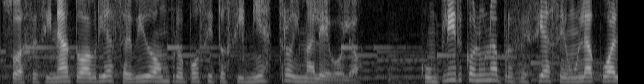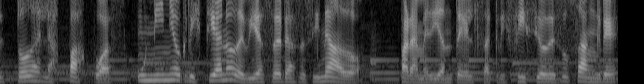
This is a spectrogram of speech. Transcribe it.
Su asesinato habría servido a un propósito siniestro y malévolo, cumplir con una profecía según la cual todas las Pascuas un niño cristiano debía ser asesinado, para mediante el sacrificio de su sangre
